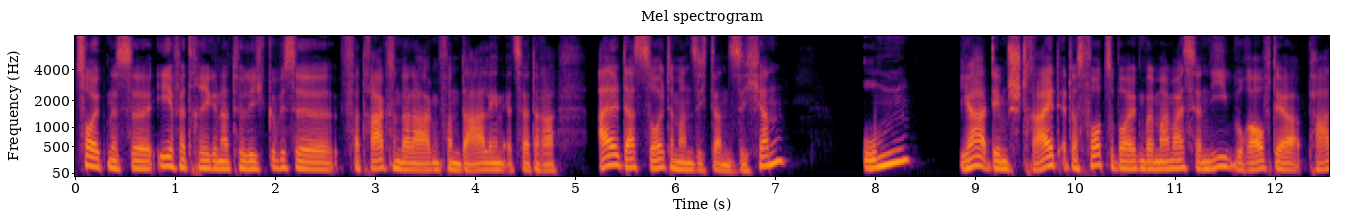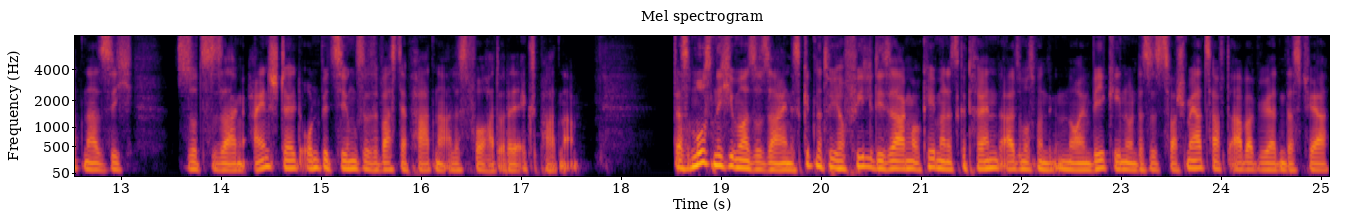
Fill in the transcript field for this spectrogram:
Zeugnisse, Eheverträge natürlich, gewisse Vertragsunterlagen von Darlehen etc. All das sollte man sich dann sichern, um ja, dem Streit etwas vorzubeugen, weil man weiß ja nie, worauf der Partner sich sozusagen einstellt und beziehungsweise was der Partner alles vorhat oder der Ex-Partner. Das muss nicht immer so sein. Es gibt natürlich auch viele, die sagen, okay, man ist getrennt, also muss man einen neuen Weg gehen und das ist zwar schmerzhaft, aber wir werden das fair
